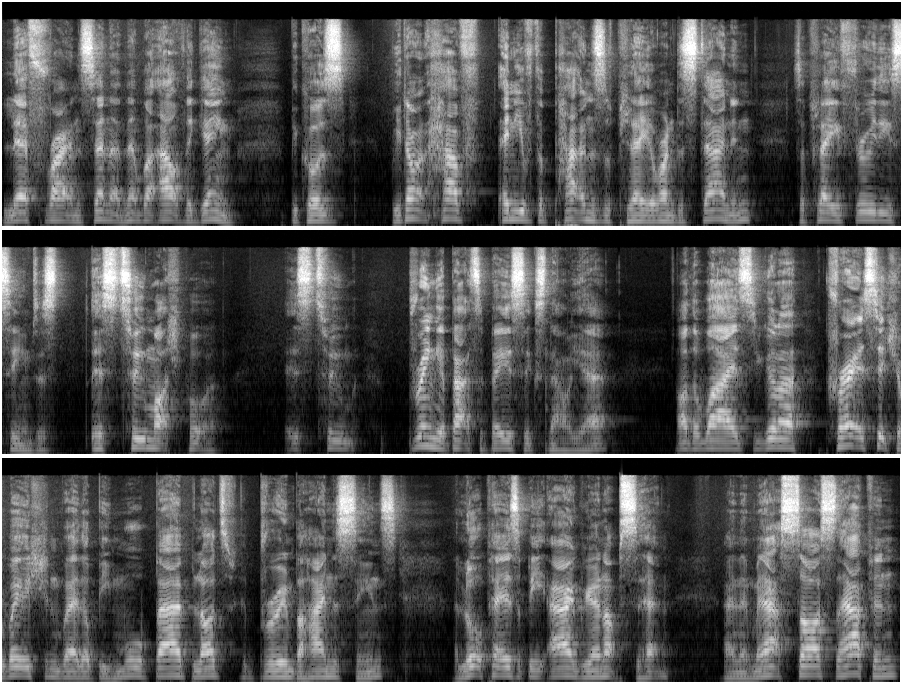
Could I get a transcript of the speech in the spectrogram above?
left, right, and center. and Then we're out of the game because we don't have any of the patterns of play or understanding to play through these teams. It's, it's too much, Potter. It's too. Bring it back to basics now, yeah? Otherwise, you're going to create a situation where there'll be more bad blood brewing behind the scenes. A lot of players will be angry and upset. And then when that starts to happen,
